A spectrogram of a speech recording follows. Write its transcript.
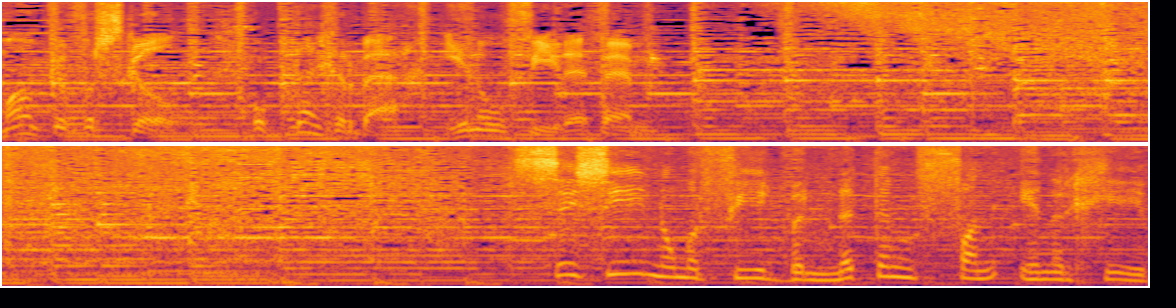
Maak 'n verskil op Tygerberg 104 FM. Sessie nommer 4 benutting van energie.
